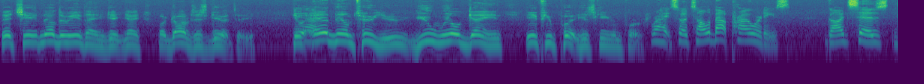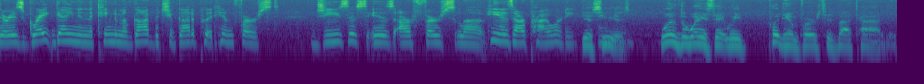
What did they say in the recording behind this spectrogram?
they're cheating, they'll do anything to get gain, but God will just give it to you. He'll Yeah. add them to you. You will gain if you put His kingdom first. Right. So it's all about priorities. God says there is great gain in the kingdom of God, but you've got to put Him first. Jesus is our first love, He is our priority. Yes, He is. One of the ways that we put Him first is by tithing,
